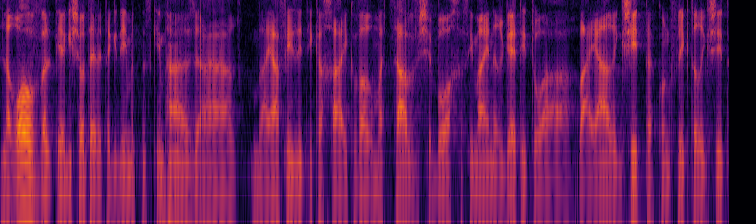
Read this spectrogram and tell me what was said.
לרוב, על פי הגישות האלה, תגידי אם את מסכימה, הבעיה הפיזית היא ככה, היא כבר מצב שבו החסימה האנרגטית או הבעיה הרגשית, הקונפליקט הרגשית,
